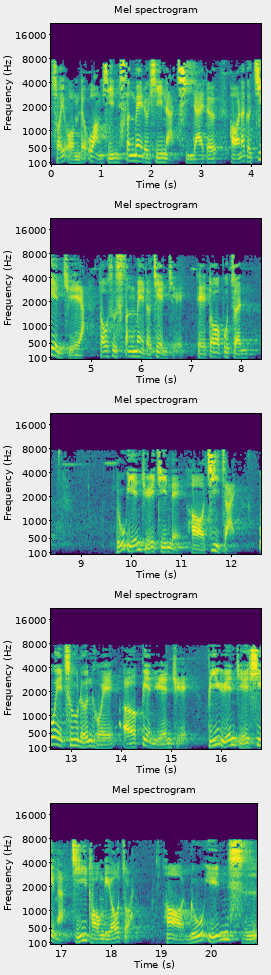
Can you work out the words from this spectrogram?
所以我们的妄心生灭的心呐起来的哦，那个见觉呀，都是生灭的见觉，也都不真。如《圆觉经》呢哦记载。未出轮回而变圆觉，比圆觉性啊，即同流转哦，如云时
